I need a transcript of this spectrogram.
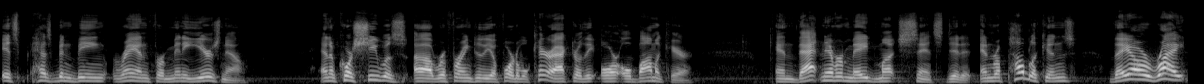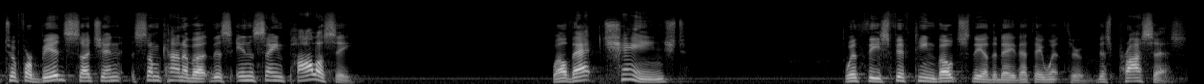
it has been being ran for many years now. And of course, she was uh, referring to the Affordable Care Act or, the, or Obamacare. And that never made much sense, did it? And Republicans, they are right to forbid such an, some kind of a, this insane policy. Well, that changed with these 15 votes the other day that they went through, this process.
